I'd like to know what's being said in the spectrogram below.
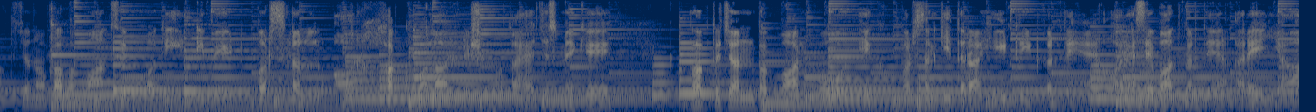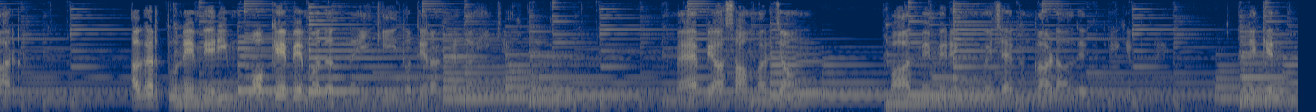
का भगवान से बहुत ही इंटीमेट पर्सनल और हक वाला रिलेशन होता है, जिसमें कि भक्तजन भगवान को एक पर्सन की तरह ही ट्रीट करते हैं और ऐसे बात करते हैं, अरे यार, अगर तूने मेरी मौके पे मदद नहीं की तो तेरा फ़ायदा ही क्या? मैं प्यासा मर जाऊँ, बाद में मेरे मुँह में चाहे गंगा डाल दे पूरी के पूरे। लेकिन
